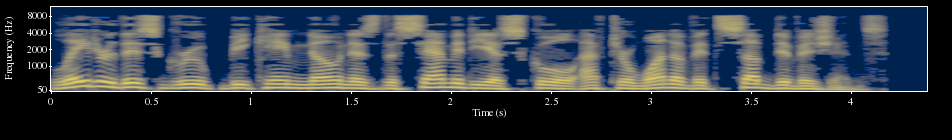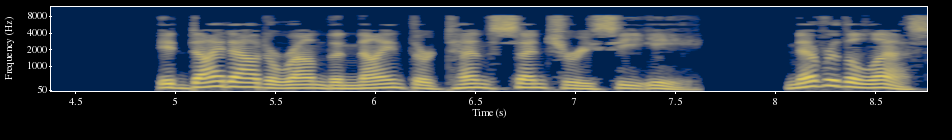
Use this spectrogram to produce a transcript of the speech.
Later this group became known as the Samitiya school after one of its subdivisions. It died out around the 9th or 10th century CE. Nevertheless,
